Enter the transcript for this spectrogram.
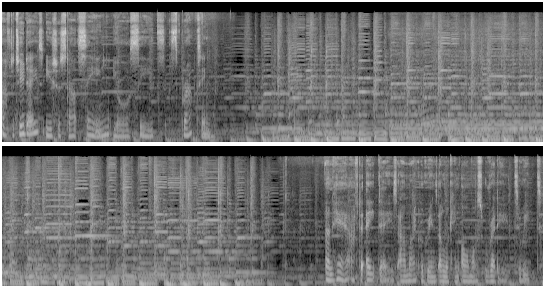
After two days, you should start seeing your seeds sprouting. And here, after eight days, our microgreens are looking almost ready to eat.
